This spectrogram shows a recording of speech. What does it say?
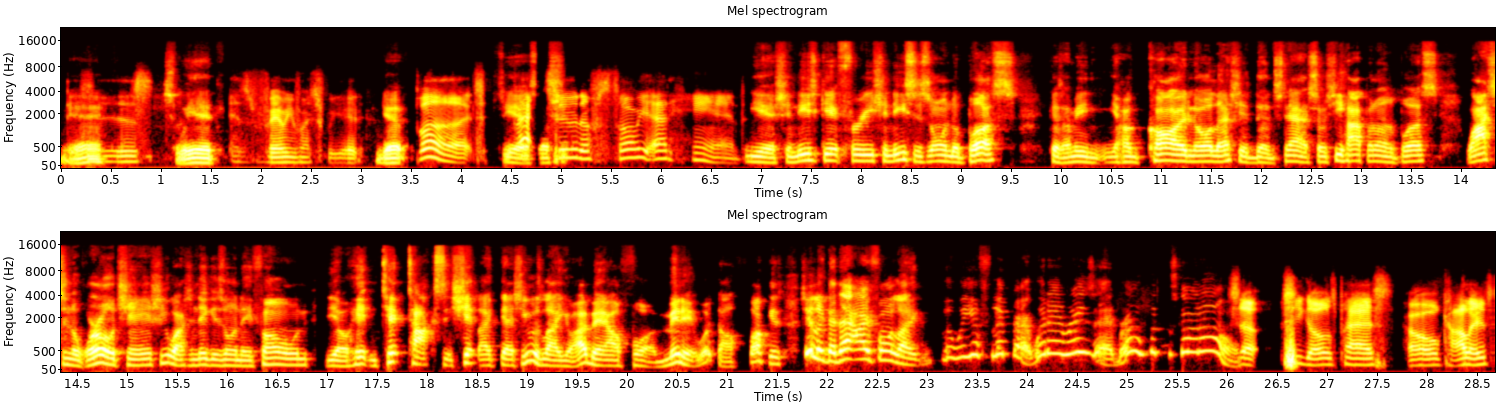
this Yeah. is It's weird. is very much weird. Yep. But Yeah. back to the story at hand. yeah. Shanice get free. Shanice is on the bus because I mean her car and all that shit done snatched. So she hopping on the bus, watching the world change. She watching niggas on their phone, you know, hitting TikToks and shit like that. She was like, "Yo, I've been out for a minute. What the fuck is?" She looked at that iPhone like, "Well, "Where your flip at? Where that raise at, bro? What's going on?" So she goes past her old college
